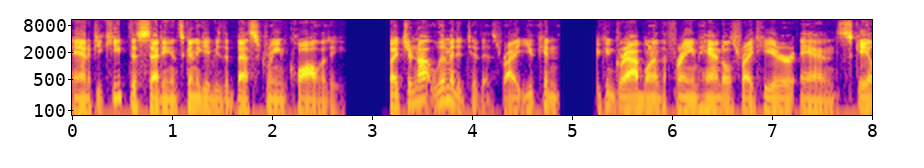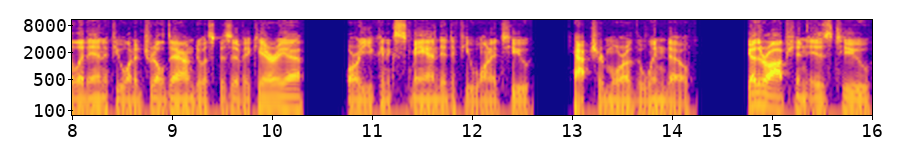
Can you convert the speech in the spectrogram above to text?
And if you keep this setting, it's going to give you the best screen quality. But you're not limited to this, right? You can you can grab one of the frame handles right here and scale it in if you want to drill down to a specific area, or you can expand it if you wanted to capture more of the window. The other option is to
